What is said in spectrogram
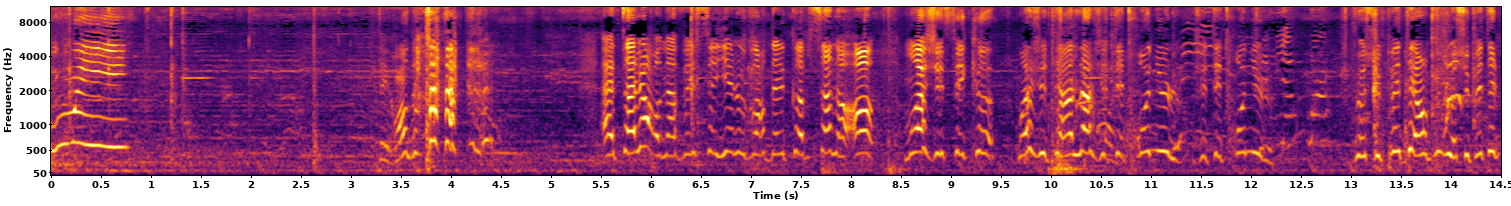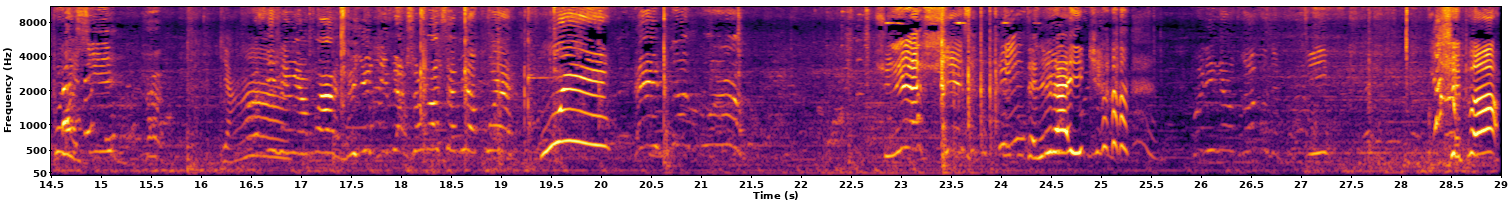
Oui T'es grande Eh, tout à l'heure, on avait essayé le bordel comme ça, là. Oh, moi, j'ai fait que... Moi, j'étais à là, j'étais trop nulle. J'étais trop nulle. Je me suis pété, en plus, je me suis pété le poignet. Si. Bien. J'ai mis un point. Le youtubeur Jean-Marc, ça a mis un point. Oui Et deux points. Je suis nulle à chier, c'est pour qui? T'es nul à hic. Pauline et André, vous êtes pour qui? Je sais pas.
